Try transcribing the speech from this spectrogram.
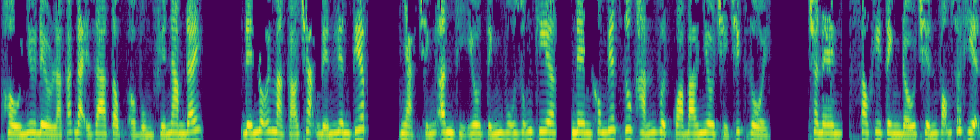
hầu như đều là các đại gia tộc ở vùng phía Nam đấy. Đến nỗi mà cáo trạng đến liên tiếp, Nhạc chính ân thì yêu tính vũ dũng kia, nên không biết giúp hắn vượt qua bao nhiêu chỉ trích rồi. Cho nên, sau khi tinh đấu chiến võng xuất hiện,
